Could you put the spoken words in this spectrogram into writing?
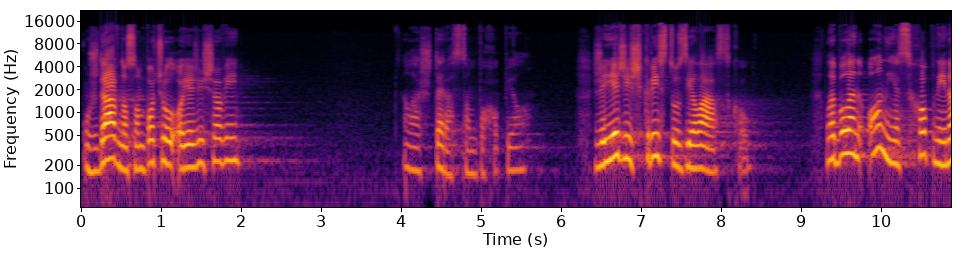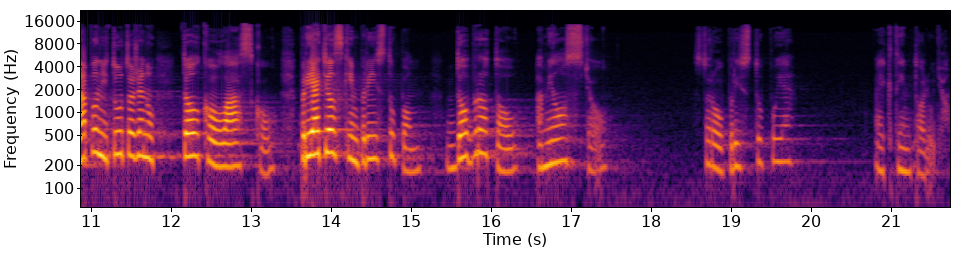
Už dávno som počul o Ježišovi, ale až teraz som pochopil, že Ježiš Kristus je láskou. Lebo len On je schopný naplniť túto ženu toľkou láskou, priateľským prístupom, dobrotou a milosťou, s ktorou pristupuje aj k týmto ľuďom.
